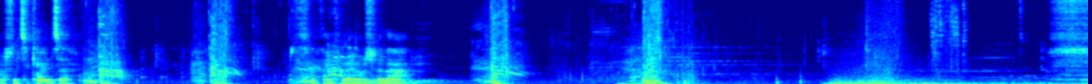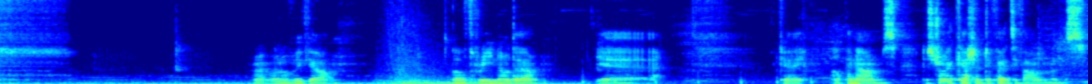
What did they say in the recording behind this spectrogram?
Option to counter. So thank you very much for that. Right, what have we got? Level 3, no doubt? Yeah. Okay, up in arms. Destroy a cache of defective armaments.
